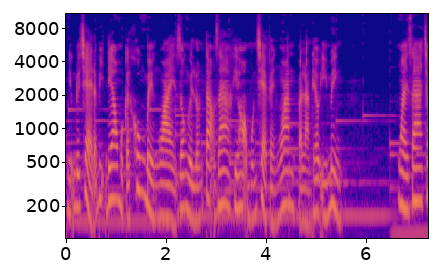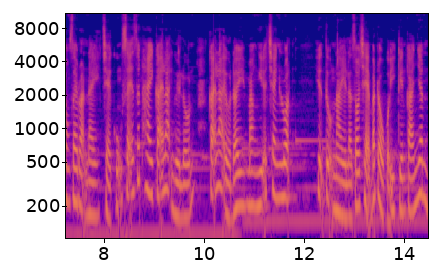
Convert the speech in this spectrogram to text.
những đứa trẻ đã bị đeo một cái khung bề ngoài do người lớn tạo ra khi họ muốn trẻ phải ngoan và làm theo ý mình. Ngoài ra trong giai đoạn này trẻ cũng sẽ rất hay cãi lại người lớn, cãi lại ở đây mang nghĩa tranh luận. Hiện tượng này là do trẻ bắt đầu có ý kiến cá nhân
